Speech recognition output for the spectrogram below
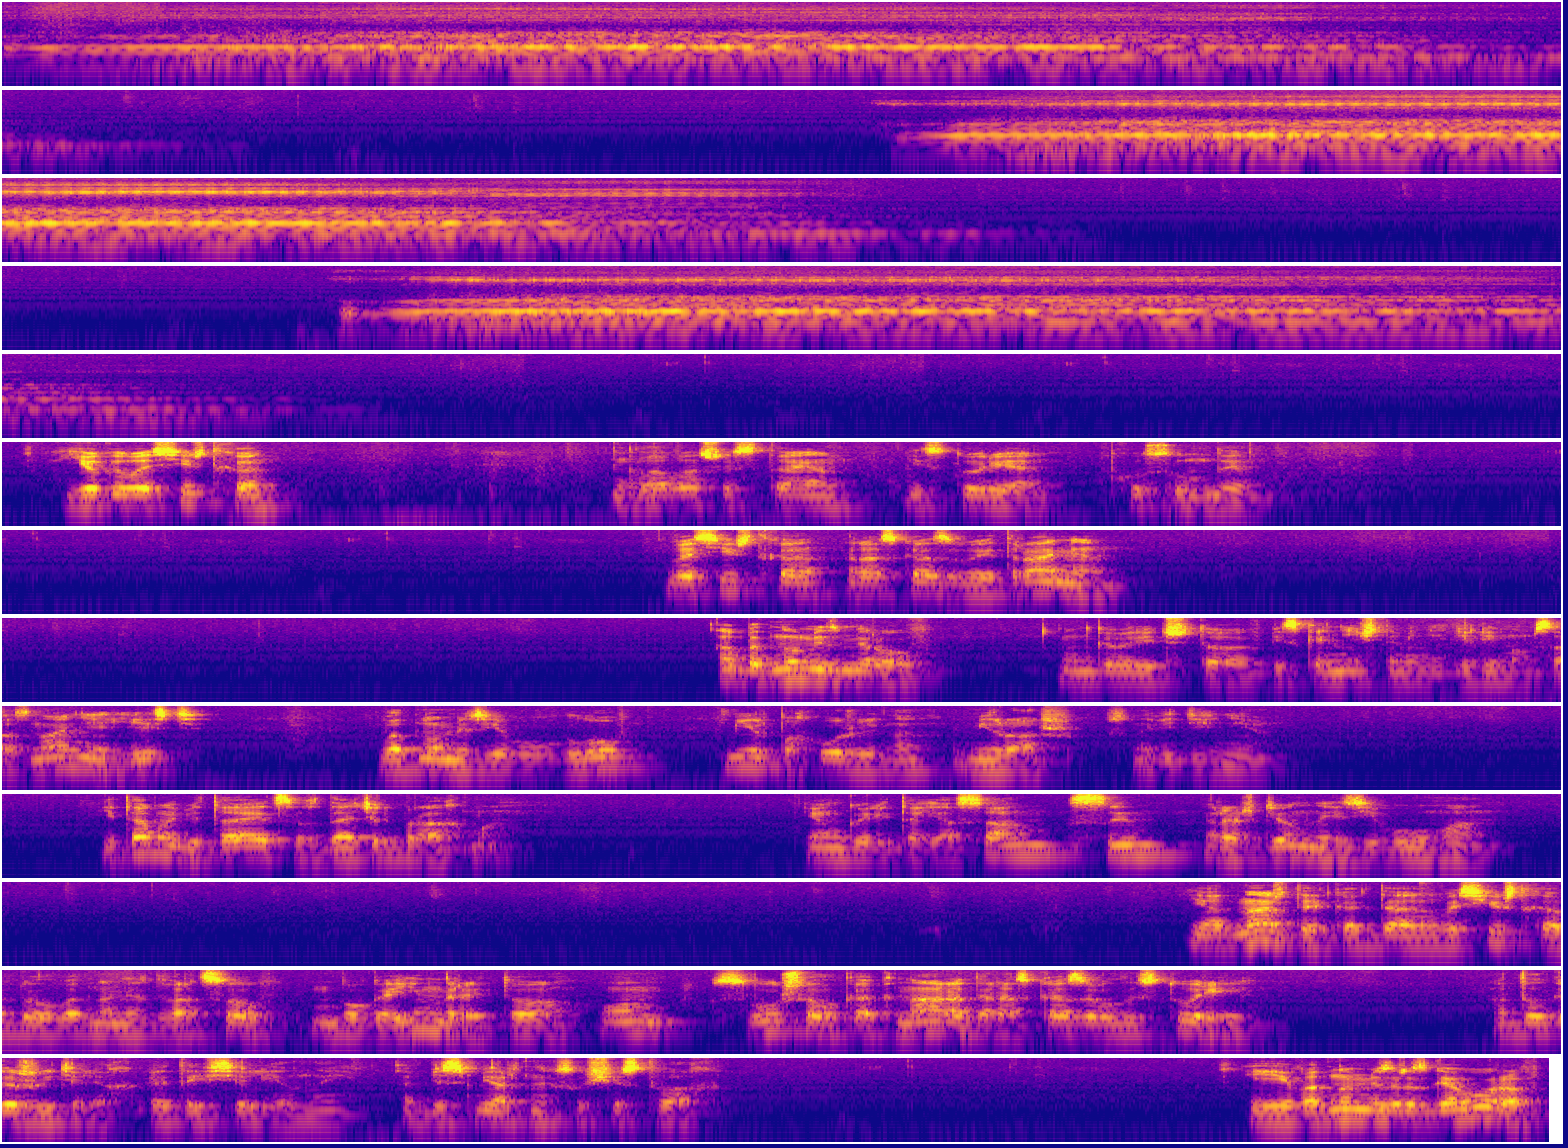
Oh. Васиштха, глава шестая, история Пхусунды. Васиштха рассказывает Раме об одном из миров. Он говорит, что в бесконечном и неделимом сознании есть в одном из его углов мир, похожий на мираж, сновидение – и там обитает Создатель Брахма. И он говорит, а я сам сын, рожденный из его ума. И однажды, когда Васиштха был в одном из дворцов бога Индры, то он слушал, как Нарада рассказывал истории о долгожителях этой вселенной, о бессмертных существах – и в одном из разговоров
